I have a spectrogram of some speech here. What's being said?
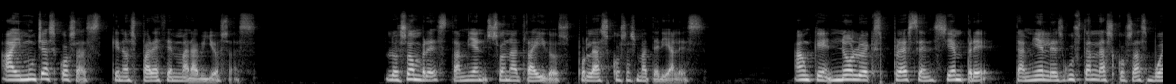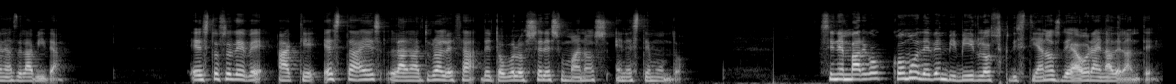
Hay muchas cosas que nos parecen maravillosas. Los hombres también son atraídos por las cosas materiales. Aunque no lo expresen siempre, también les gustan las cosas buenas de la vida. Esto se debe a que esta es la naturaleza de todos los seres humanos en este mundo. Sin embargo, ¿cómo deben vivir los cristianos de ahora en adelante?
